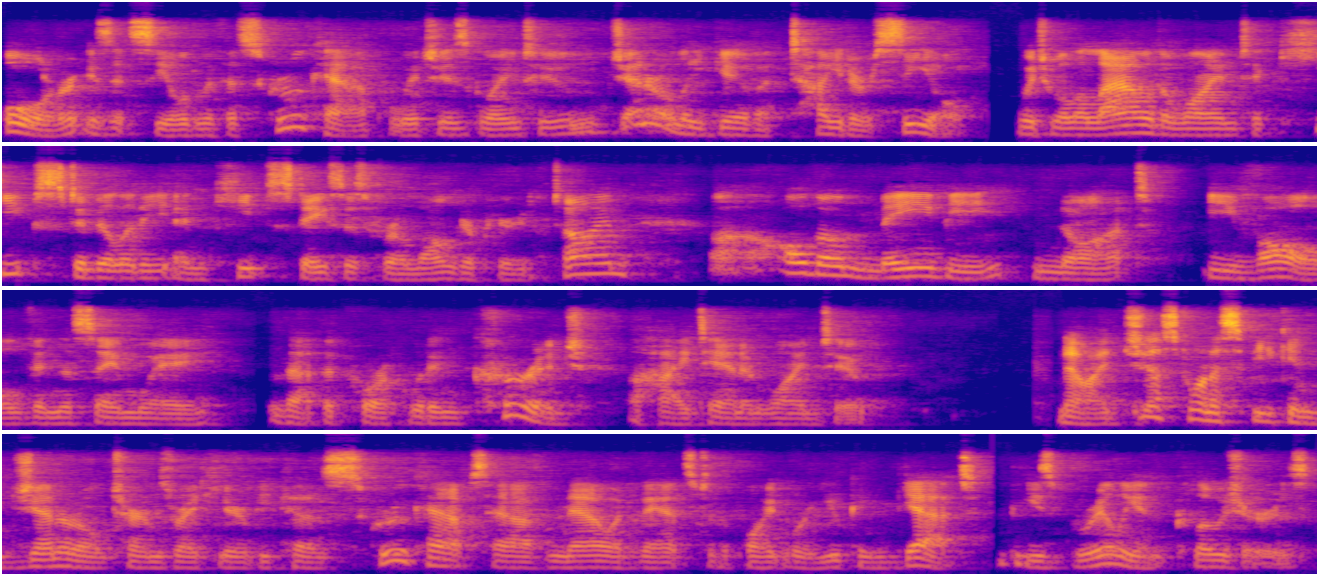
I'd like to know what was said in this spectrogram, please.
Or is it sealed with a screw cap, which is going to generally give a tighter seal, which will allow the wine to keep stability and keep stasis for a longer period of time, uh, although maybe not evolve in the same way that the cork would encourage a high tannin wine to? Now, I just want to speak in general terms right here because screw caps have now advanced to the point where you can get these brilliant closures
